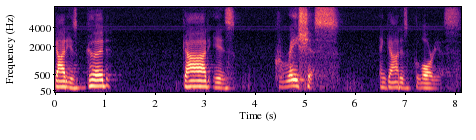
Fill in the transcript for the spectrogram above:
God is good, God is gracious, and God is glorious.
